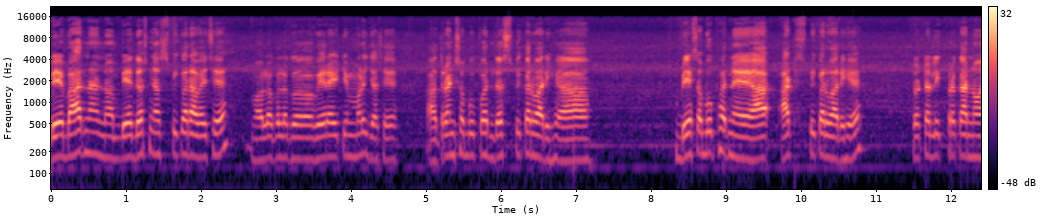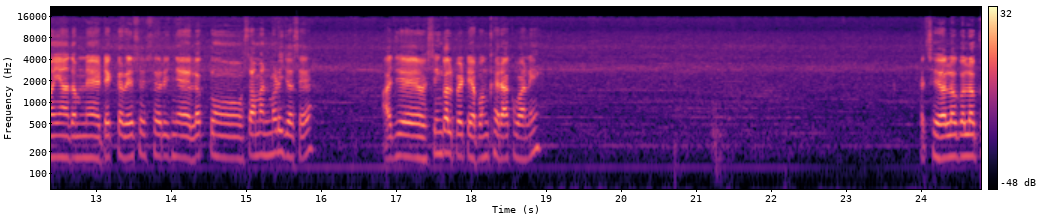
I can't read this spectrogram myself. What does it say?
બે બારના, બે દસના સ્પીકર આવે છે. અલગ અલગ વેરાયટી મળી જશે. આ ત્રણ સબ ઉપર દસ સ્પીકરવાળી છે. આ બે સબ ઉપર ને આ આઠ સ્પીકરવાળી છે. ટોટલ એક પ્રકારનો અહીંયા તમને ટ્રેક્ટર એસેસરીઝને લગતું સામાન મળી જશે. આજે સિંગલ પેટે પંખે રાખવાની. પછી અલગ અલગ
